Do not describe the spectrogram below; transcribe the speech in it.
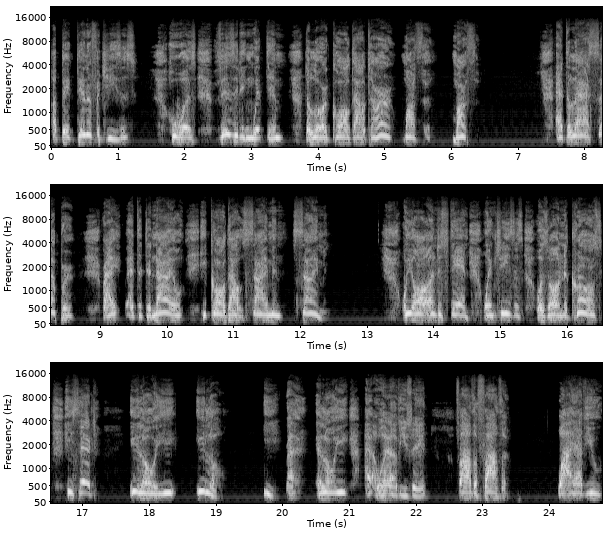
a big dinner for Jesus, who was visiting with them, the Lord called out to her, Martha, Martha. At the Last Supper, right, at the denial, he called out Simon, Simon. We all understand when Jesus was on the cross, he said, Eloi, Eloi, right? Eloi, uh, whatever you said, Father, Father, why have you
